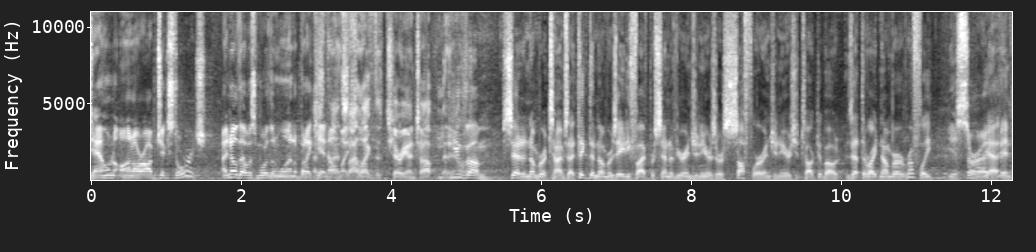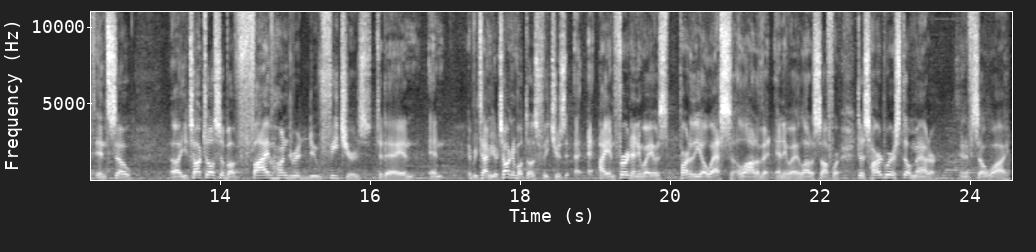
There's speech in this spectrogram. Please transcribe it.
down on our object storage. I know that was more than one, but I can't help That's- myself. I like the cherry on top. You've um, said a number of times, I think the number is 85% of your engineers are software engineers. You talked about, is that the right number, roughly? yes, sir. I- Yeah, and, and so, uh, you talked also about 500 new features today, and, and every time you were talking about those features, I, I inferred anyway, it was part of the OS, a lot of it anyway, a lot of software. Does hardware still matter? And if so, why?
